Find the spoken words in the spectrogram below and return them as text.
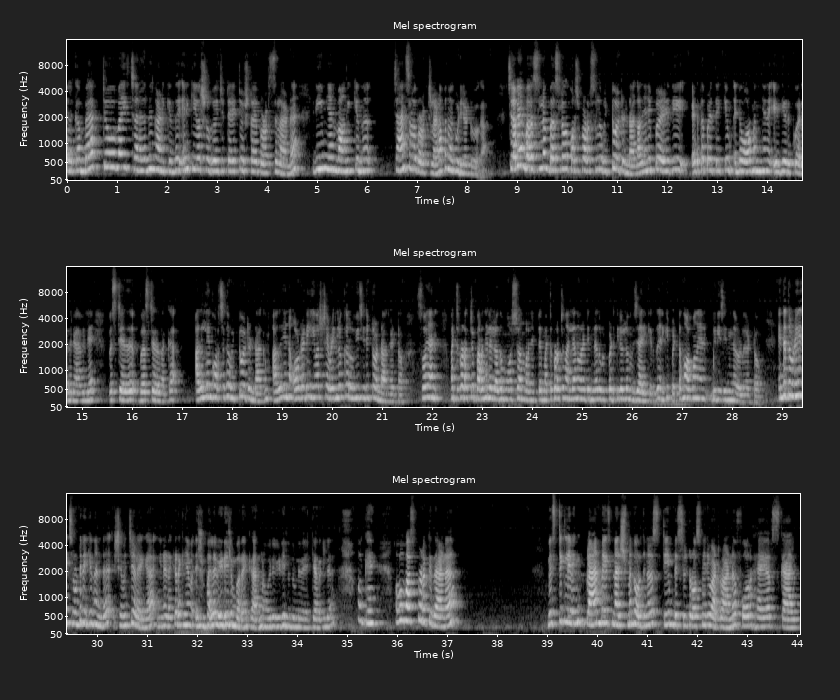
Welcome back to my channel ഞാൻ കാണിക്കുന്നത് എനിക്ക് ഈ വർഷം ഉപയോഗിച്ചിട്ട് ഏറ്റവും ഇഷ്ടമായ പ്രൊഡക്ട്സുകളാണ് ഇനിയും ഞാൻ വാങ്ങിക്കുന്ന ചാൻസ് ഉള്ള പ്രൊഡക്റ്റുകളാണ് അപ്പോൾ നമുക്ക് വീഡിയോട്ട് പോകാം. ചിലപ്പോൾ ഞാൻ ബസ്സിലും ബസ്സിലും കുറച്ച് പ്രൊഡക്ട്സുകൾ വിട്ടുപോയിട്ടുണ്ടാകും. അത് ഞാനിപ്പോൾ എഴുതി എടുത്തപ്പോഴത്തേക്കും എന്റെ ഓർമ്മ ഞാൻ എഴുതിയെടുക്കുമായിരുന്നു രാവിലെ. ബെസ്റ്റ് ചെയ്ത് ബെസ്റ്റ് ചെയ്തെന്നൊക്കെ. അതിൽ ഞാൻ കുറച്ചൊക്കെ വിട്ടുപോയിട്ടുണ്ടാകും. അത് ഞാൻ ഓൾറെഡി ഈ വർഷം എവിടെയെങ്കിലുമൊക്കെ റിവ്യൂ ചെയ്തിട്ടുണ്ടാകും കേട്ടോ. സോ ഞാൻ മറ്റു പ്രൊഡക്റ്റ് പറഞ്ഞില്ലല്ലോ അത് മോശമാണെന്ന് പറഞ്ഞിട്ട് മറ്റു പ്രൊഡക്റ്റ് നല്ലതെന്ന് പറഞ്ഞിട്ട് ഇതിന്റെ അത് ഉൾപ്പെടുത്തിയില്ലല്ലോ എന്ന് വിചാരിക്കരുത്. എനിക്ക് പെട്ടെന്ന് ഓർമ്മ ഞാൻ വീഡിയോ ചെയ്യുന്നേ ഉള്ളൂ കേട്ടോ. എന്റെ തുണി ചുണ്ടിരിക്കുന്നുണ്ട് ക്ഷമിച്ച് കളയുക. ഇങ്ങനെ ഇടയ്ക്കിടയ്ക്ക് ഞാൻ പല വീഡിയോയിലും പറയാം. കാരണം ഒരു വീഡിയോയിലും തുണി നയിക്കാറില്ല ഓക്കെ അപ്പോൾ ഫസ്റ്റ് പ്രൊഡക്റ്റ് ഇതാണ് mystic living plant based nourishment original steam distilled rosemary water ആണ്. For hair scalp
